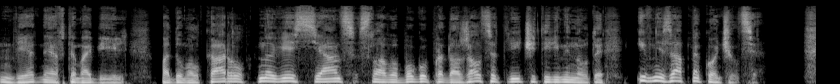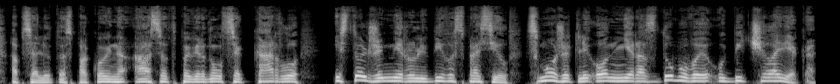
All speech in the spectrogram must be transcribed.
«Бедный автомобиль», — подумал Карл, но весь сеанс, слава богу, продолжался 3-4 минуты и внезапно кончился. Абсолютно спокойно Асад повернулся к Карлу и столь же миролюбиво спросил, сможет ли он, не раздумывая, убить человека,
